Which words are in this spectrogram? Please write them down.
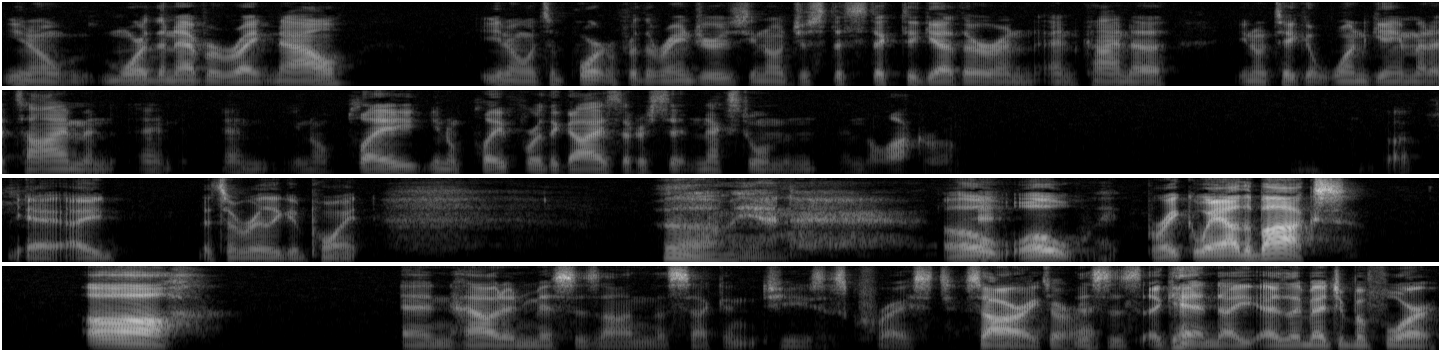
you know more than ever right now, you know it's important for the Rangers, you know, just to stick together and and kind of you know take it one game at a time and and and you know play you know play for the guys that are sitting next to him in, in the locker room. But yeah, I that's a really good point. Oh man. Oh, whoa. Breakaway out of the box. Oh. And Howden misses on the second. Jesus Christ. Sorry. Right. This is again, I, as I mentioned before,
